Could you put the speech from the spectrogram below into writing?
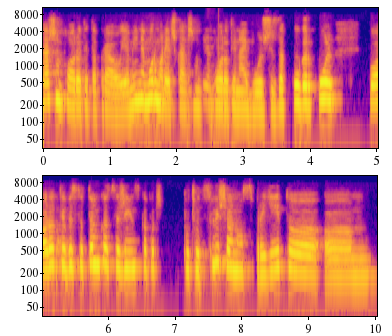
kakšen porod je ta prav. Ja, mi ne moramo reči, kakšen mhm. porod je najboljši. Za kogarkoli porod je v bistvu tam, ko se ženska poč, počuti slišano, sprejeto, um,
